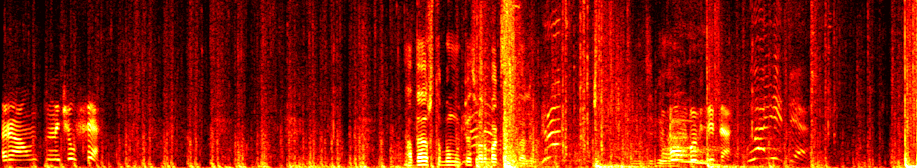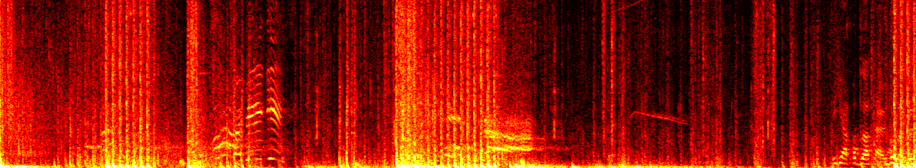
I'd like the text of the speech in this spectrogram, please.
Раунд начался. Надо, чтобы ему 5 варбаксов дали. Там дебилы. Бомба взята. Ловите! Я подлатаю. Благодарю.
